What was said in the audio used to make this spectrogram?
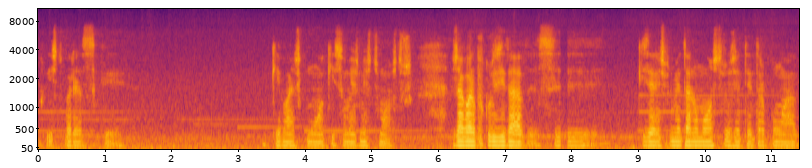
Porque isto parece que o que é mais comum aqui são mesmo estes monstros. Já agora por curiosidade, se quiserem experimentar um monstro, a gente entra por um lado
